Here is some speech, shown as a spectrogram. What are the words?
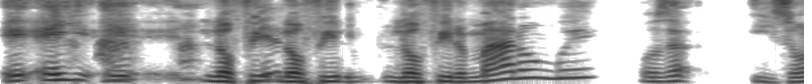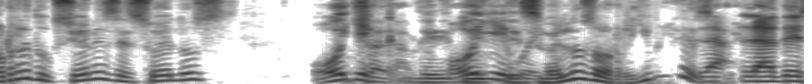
eh, ah, lo, fi- lo, fir- lo firmaron, güey. O sea, y son reducciones de sueldos, o Oye, sea, cabrón, de, de- oye, de sueldos horribles. la, la de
